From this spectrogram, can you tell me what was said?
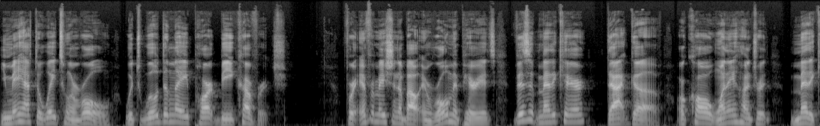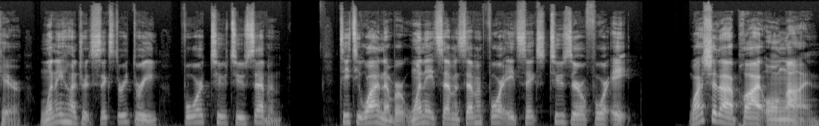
you may have to wait to enroll, which will delay Part B coverage. For information about enrollment periods, visit Medicare.gov or call 1 800 Medicare 1 800 633 4227. TTY number 1 877 486 2048. Why should I apply online?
